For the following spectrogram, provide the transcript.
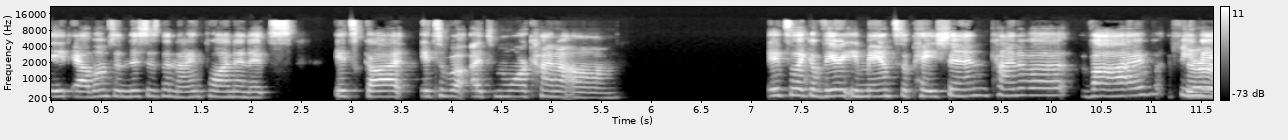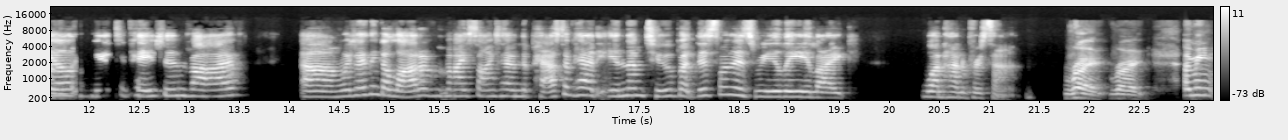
eight, albums, and this is the ninth one, and it's it's got it's it's more kind of um it's like a very emancipation kind of a vibe, female sure. emancipation vibe. Um, which I think a lot of my songs have in the past have had in them too, but this one is really like 100%. Right, right. I mean,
